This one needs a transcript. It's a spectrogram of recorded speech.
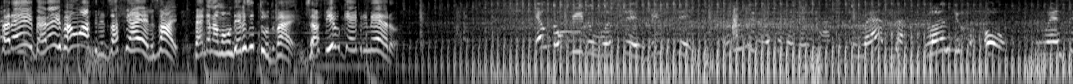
Peraí, peraí, vamos lá, filha, desafiar eles, vai. Pega na mão deles e tudo, vai. Desafia quem primeiro? Eu duvido você, você. Eu duvido você fazer rápido com essa Land ou com esse,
